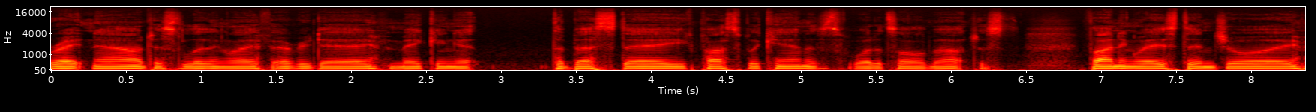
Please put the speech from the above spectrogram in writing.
right now, just living life every day, making it the best day you possibly can is what it's all about. Just finding ways to enjoy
